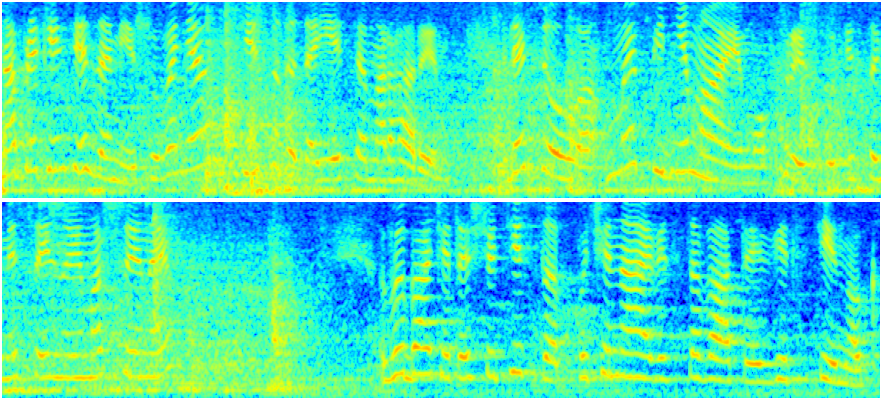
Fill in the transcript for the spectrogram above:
Наприкінці замішування тісто додається маргарин. Для цього ми піднімаємо кришку тістомісильної машини. Ви бачите, що тісто починає відставати від стінок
